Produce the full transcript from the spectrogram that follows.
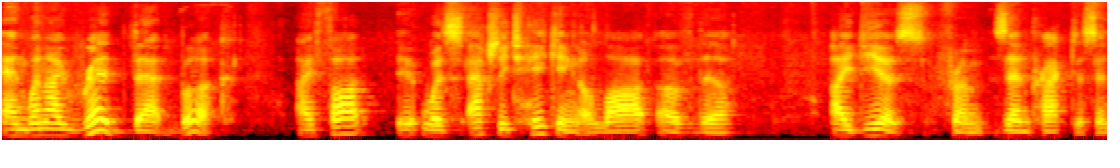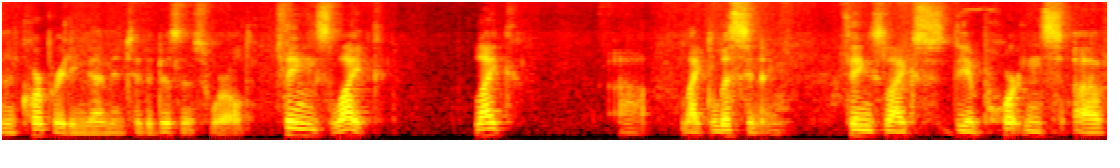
and when I read that book, I thought it was actually taking a lot of the ideas from Zen practice and incorporating them into the business world. Things like, like, uh, like listening. Things like the importance of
